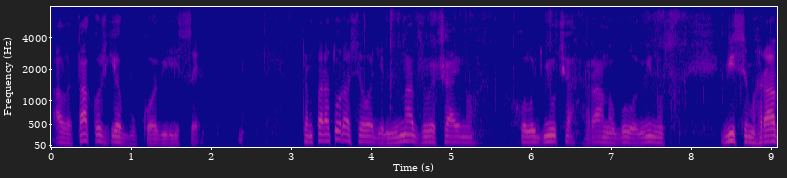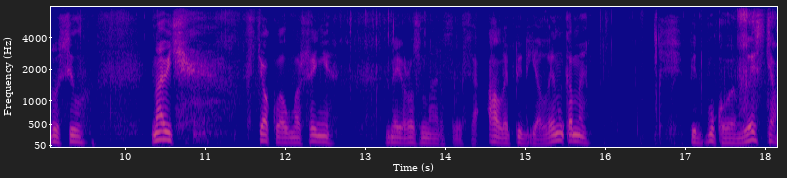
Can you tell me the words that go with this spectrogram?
але також є букові ліси. Температура сьогодні надзвичайно холоднюча. Рано було мінус 8 градусів. Навіть стекла в машині не розмерзлися. Але під ялинками, під буковим листям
